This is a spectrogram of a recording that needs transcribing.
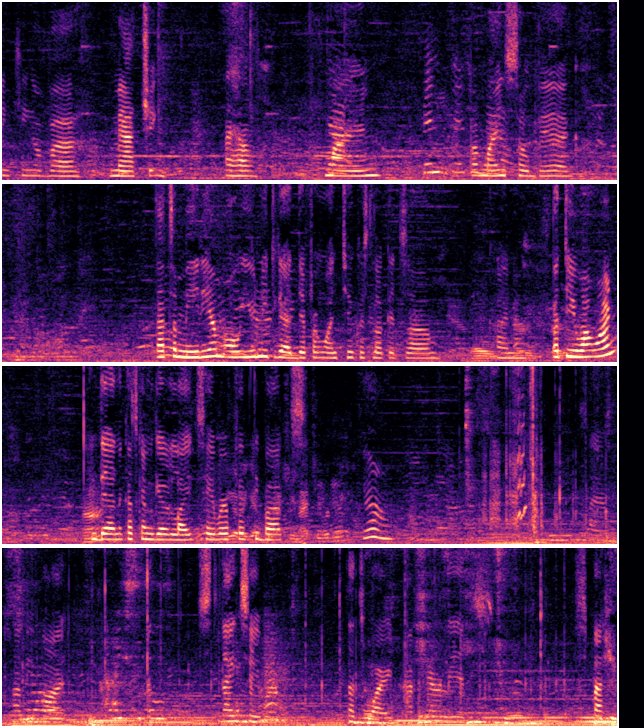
Thinking of uh, matching. I have mine, but mine's so big. That's a medium. Oh, you need to get a different one too, cause look, it's um, kind of. But do you want one? And Danica's gonna get a lightsaber, fifty bucks. Yeah. So, bought lightsaber. That's white. Apparently, it's special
